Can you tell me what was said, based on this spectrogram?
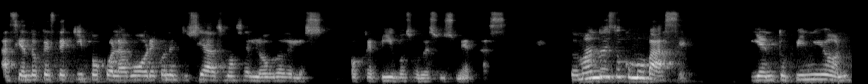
haciendo que este equipo colabore con entusiasmo hacia el logro de los objetivos o de sus metas. Tomando esto como base, y en tu opinión,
